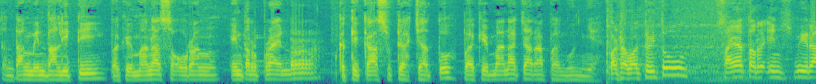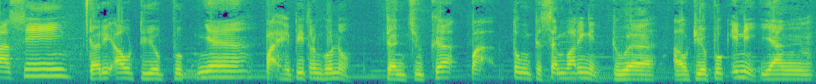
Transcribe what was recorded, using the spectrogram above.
tentang mentality, bagaimana seorang entrepreneur ketika sudah jatuh, bagaimana cara bangunnya. Pada waktu itu saya terinspirasi dari audiobooknya Pak Happy Trenggono dan juga Pak Tung Desem Waringin. Dua audiobook ini yang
